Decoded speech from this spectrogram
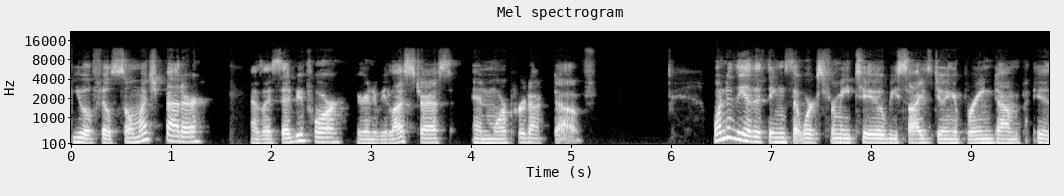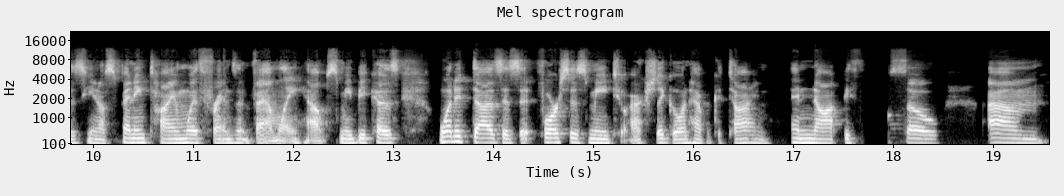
You will feel so much better. As i said before you're going to be less stressed and more productive one of the other things that works for me too besides doing a brain dump is you know spending time with friends and family helps me because what it does is it forces me to actually go and have a good time and not be so um,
